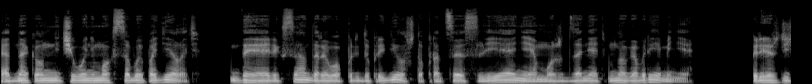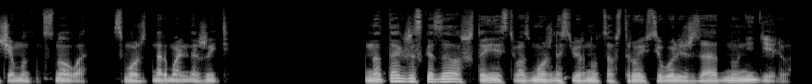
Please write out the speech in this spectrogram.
Однако он ничего не мог с собой поделать, да и Александр его предупредил, что процесс слияния может занять много времени, прежде чем он снова сможет нормально жить. Но также сказал, что есть возможность вернуться в строй всего лишь за одну неделю.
